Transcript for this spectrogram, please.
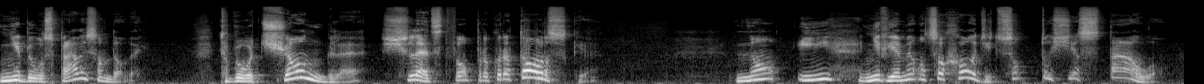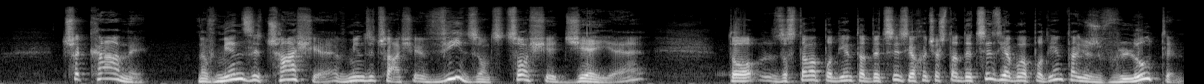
nie było sprawy sądowej. To było ciągle śledztwo prokuratorskie. No i nie wiemy o co chodzi, co tu się stało. Czekamy. No w międzyczasie, w międzyczasie, widząc co się dzieje, to została podjęta decyzja, chociaż ta decyzja była podjęta już w lutym.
